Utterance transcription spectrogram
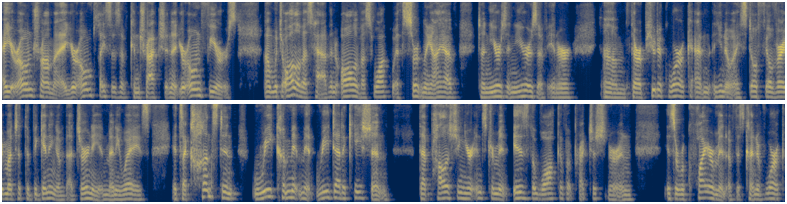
at your own trauma, at your own places of contraction, at your own fears, um, which all of us have and all of us walk with. Certainly, I have done years and years of inner um, therapeutic work. And, you know, I still feel very much at the beginning of that journey in many ways. It's a constant recommitment, rededication that polishing your instrument is the walk of a practitioner and is a requirement of this kind of work.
